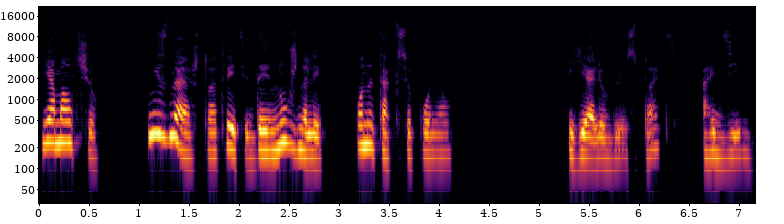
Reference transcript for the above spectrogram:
Я молчу. Не знаю, что ответить, да и нужно ли, он и так все понял. Я люблю спать один.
